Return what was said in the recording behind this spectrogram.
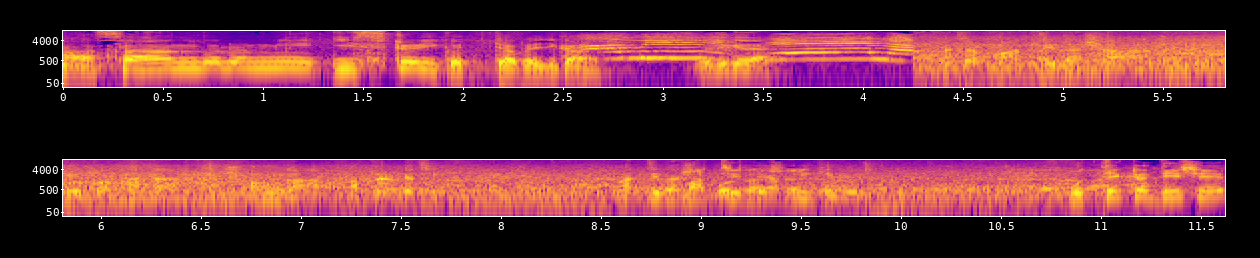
ভাষা আন্দোলন নিয়ে স্টোরি করতে হবে এদিকে। ওইদিকে দেখ। আচ্ছা মাতৃভাষা এই কথাটার সংজ্ঞা আপনার কাছে কি? মাতৃভাষা বলতে মাতৃভাষা। আপনি কি বোঝেন? প্রত্যেকটা দেশের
